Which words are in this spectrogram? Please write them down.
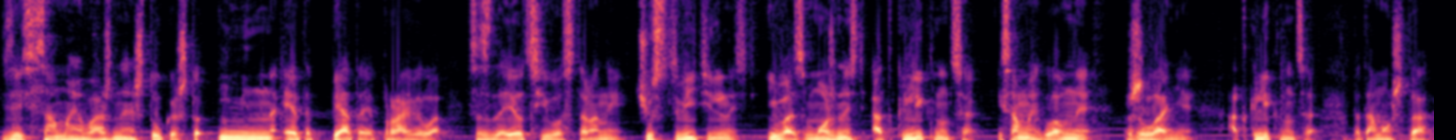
здесь самая важная штука, что именно это пятое правило создает с его стороны чувствительность и возможность откликнуться. И самое главное, желание откликнуться, потому что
